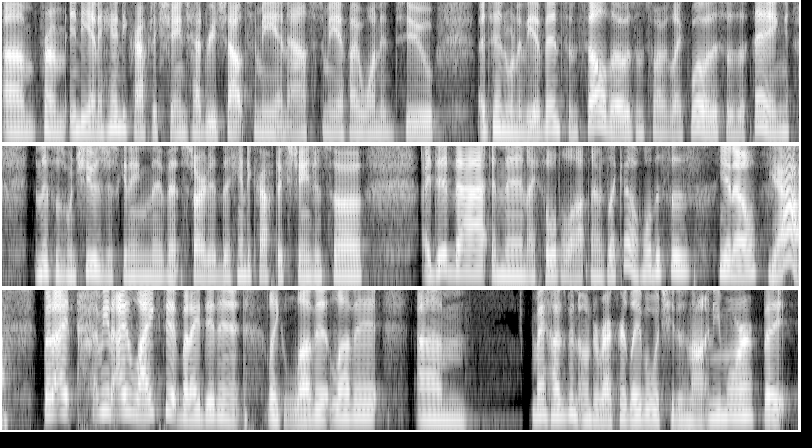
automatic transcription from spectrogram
um, from Indiana Handicraft Exchange had reached out to me and asked me if I wanted to attend one of the events and sell those. And so I was like, whoa, this is a thing. And this was when she was just getting the event started, the Handicraft Exchange. And so I did that and then I sold a lot and I was like, oh, well, this is, you know, Yeah. but I, I mean, I liked it, but I didn't like love it, love it. Um, my husband owned a record label, which he does not anymore, but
